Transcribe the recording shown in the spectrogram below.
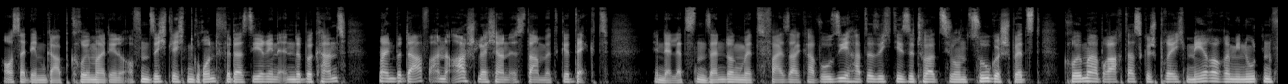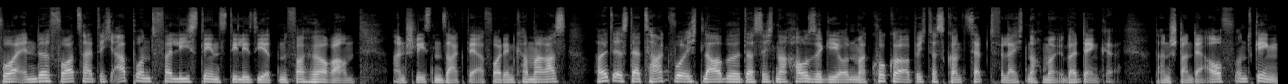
Außerdem gab Krömer den offensichtlichen Grund für das Serienende bekannt. Mein Bedarf an Arschlöchern ist damit gedeckt. In der letzten Sendung mit Faisal Kavusi hatte sich die Situation zugespitzt. Krömer brach das Gespräch mehrere Minuten vor Ende vorzeitig ab und verließ den stilisierten Verhörraum. Anschließend sagte er vor den Kameras, heute ist der Tag, wo ich glaube, dass ich nach Hause gehe und mal gucke, ob ich das Konzept vielleicht nochmal überdenke. Dann stand er auf und ging.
